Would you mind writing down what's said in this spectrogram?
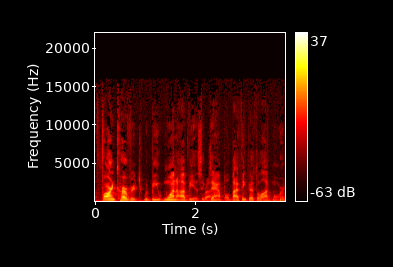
Foreign coverage would be one obvious example, right. but I think there's a lot more.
